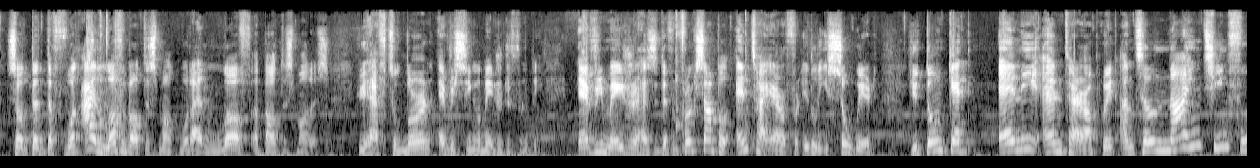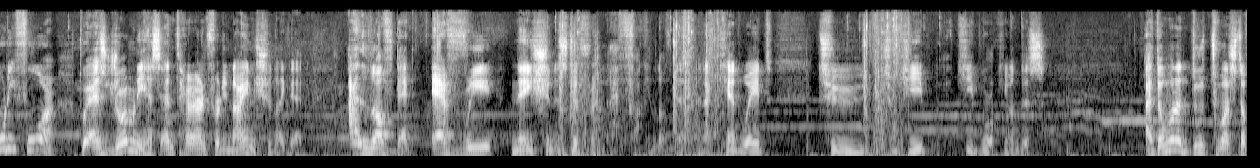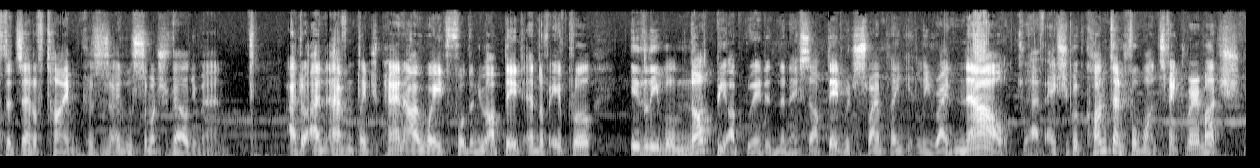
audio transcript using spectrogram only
So the, the what I love about this mod, what I love about this mod is you have to learn every single major differently. Every major has a different. For example, anti-air for Italy is so weird. You don't get any anti-air upgrade until 1944, whereas Germany has anti-air in 39 and shit like that. I love that. Every nation is different. I fucking love that, and I can't wait to to keep keep working on this. I don't want to do too much stuff that's ahead of time because I lose so much value, man. I, don't, I haven't played Japan. I wait for the new update end of April. Italy will not be upgraded in the next update, which is why I'm playing Italy right now to have actually good content for once. Thank you very much.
